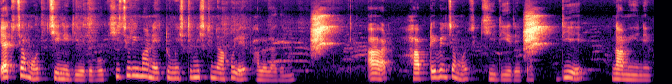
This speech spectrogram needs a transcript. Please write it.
এক চামচ চিনি দিয়ে দেব। খিচুড়ি মানে একটু মিষ্টি মিষ্টি না হলে ভালো লাগে না। আর হাফ টেবিল চামচ ঘি দিয়ে দেব। দিয়ে নামিয়ে নেব।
